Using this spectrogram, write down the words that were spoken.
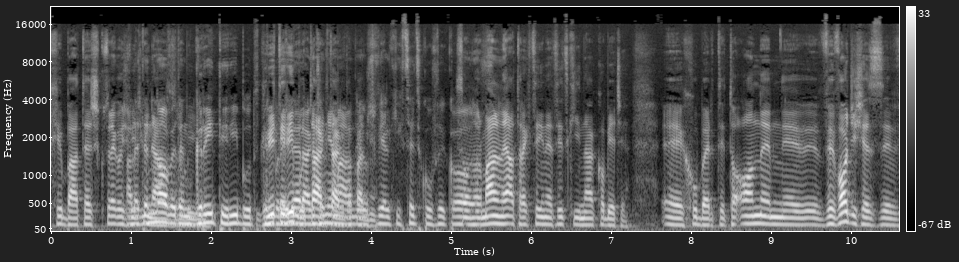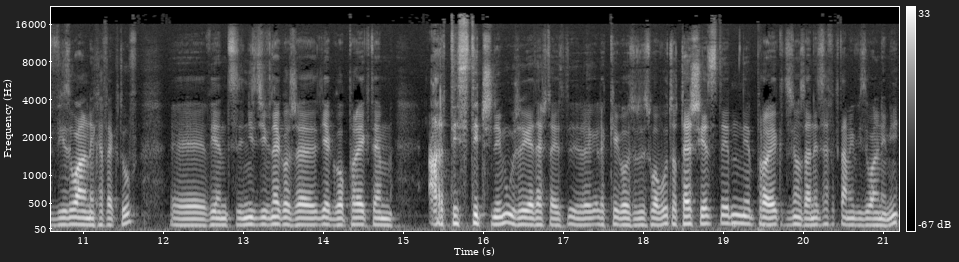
chyba też któregoś Ale ten nowy, ten zrobili. gritty reboot Tomb Gritty Raidera, reboot, tak, gdzie nie tak, ma dokładnie. już wielkich cycków, tylko... Są normalne, atrakcyjne cycki na kobiecie. E, Hubert, to on e, wywodzi się z wizualnych efektów, e, więc nic dziwnego, że jego projektem artystycznym, użyję też tutaj le- lekkiego cudzysłowu, to też jest projekt związany z efektami wizualnymi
